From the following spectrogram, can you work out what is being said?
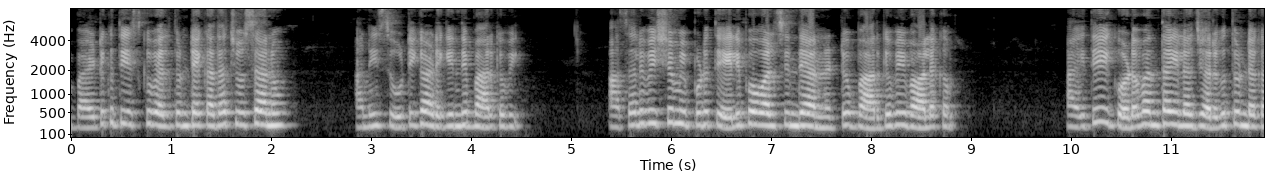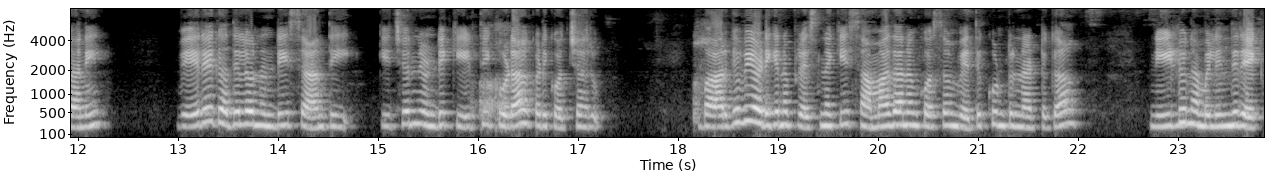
బయటకు తీసుకువెళ్తుంటే కదా చూశాను అని సూటిగా అడిగింది భార్గవి. అసలు విషయం ఇప్పుడు తేలిపోవాల్సిందే అన్నట్టు భార్గవి వాలకం. అయితే ఈ గొడవంతా ఇలా జరుగుతుండగాని వేరే గదిలో నుండి శాంతి కిచెన్ నుండి కీర్తి కూడా అక్కడికి వచ్చారు భార్గవి అడిగిన ప్రశ్నకి సమాధానం కోసం వెతుక్కుంటున్నట్టుగా నీళ్ళు నమిలింది రేఖ.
